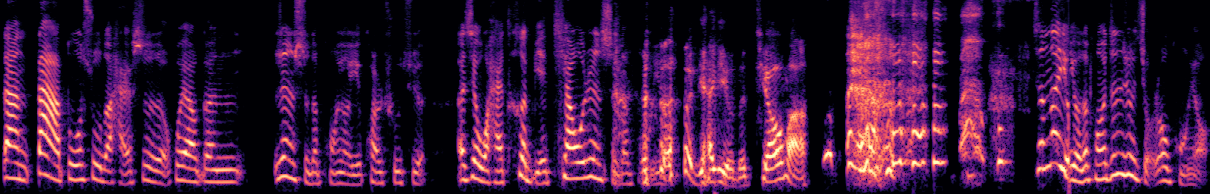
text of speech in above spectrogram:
但大多数的还是会要跟认识的朋友一块儿出去，而且我还特别挑认识的朋友。你还有的挑吗？真的有，有的朋友真的就是酒肉朋友，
